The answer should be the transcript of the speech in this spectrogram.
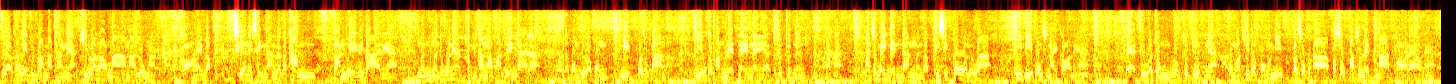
แล้วถ้าเล่นฟุตบอลมาทางเนี้ยคิดว่าเรามามาลุ่งอะขอให้แบบเชื่อในสิ่งนั้น แล้วก็ทำฝันตัวเองให้ได้อะไรเงี้ยเหมือนเหมือนทุกวันเนี้ยผมทำความฝันตัวเองได้แล้ว แล้วผมถือว่าผมมีประสบความมีประสบความสำเร็จในในจุดจุดหนึ่งนะฮะอาจจะไม่เด่นดังเหมือนแบบพิซิโก้หรือว่าพี่ปีพงษ์สมัยก่อนอะไรเงี้ยแต่ถือว่าตรงตรงจุดๆเนี้ยผมว่าคิดว่าผมว่ามีประสบอ่าประสบความสำเร็จมากพอแล้วนะฮะ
